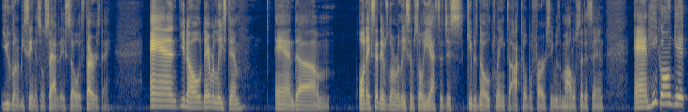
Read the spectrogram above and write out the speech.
you're going to be seeing this on Saturday, so it's Thursday. And, you know, they released him and um, or they said they was going to release him, so he has to just keep his nose clean to October first. He was a model citizen, and he gonna get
